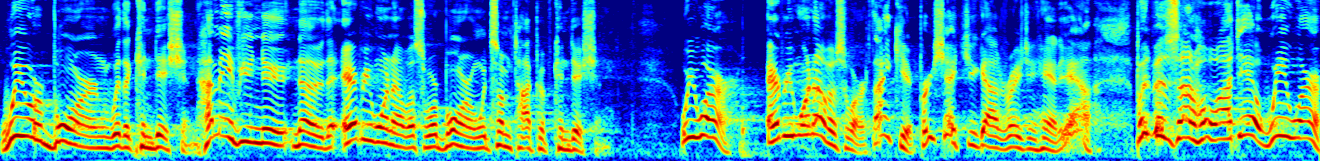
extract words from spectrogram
We were born with a condition. How many of you knew, know that every one of us were born with some type of condition? We were. Every one of us were. Thank you. Appreciate you guys raising your hand. Yeah. But, but it's that whole idea. We were.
